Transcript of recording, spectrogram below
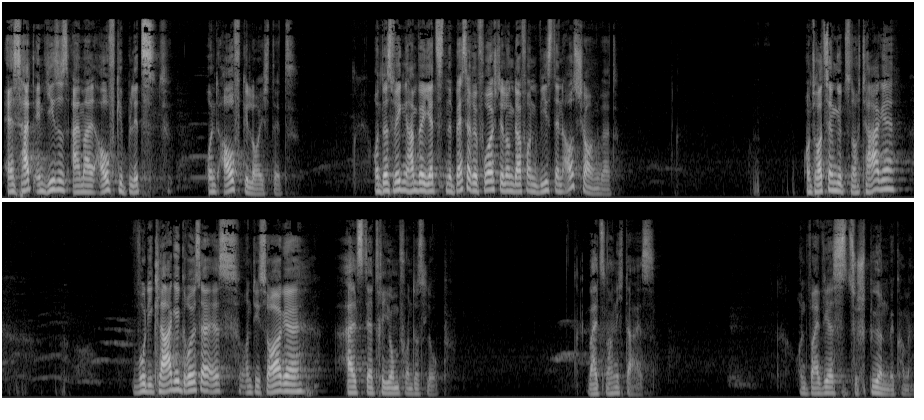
Es hat in Jesus einmal aufgeblitzt und aufgeleuchtet. Und deswegen haben wir jetzt eine bessere Vorstellung davon, wie es denn ausschauen wird. Und trotzdem gibt es noch Tage, wo die Klage größer ist und die Sorge als der Triumph und das Lob, weil es noch nicht da ist und weil wir es zu spüren bekommen,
